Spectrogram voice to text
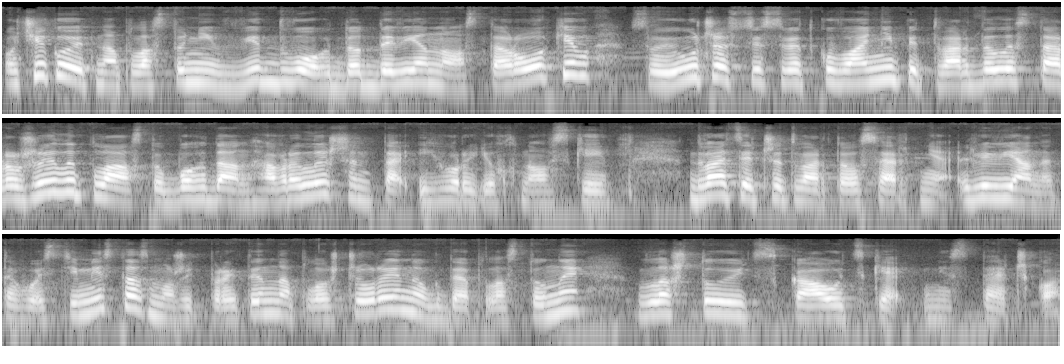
Очікують на пластунів від 2 до 90 років. Свою участь у святкуванні підтвердили старожили пласту Богдан Гаврилишин та Ігор Юхновський. 24 серпня львів'яни та гості міста зможуть прийти на площу ринок, де пластуни влаштують скаутське містечко.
